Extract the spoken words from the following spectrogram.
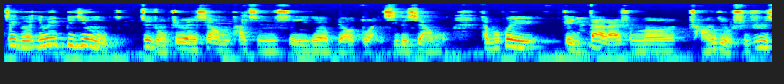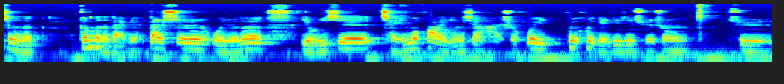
这个因为毕竟这种志愿项目它其实是一个比较短期的项目，它不会。给你带来什么长久实质性的根本的改变？但是我觉得有一些潜移默化的影响，还是会会会给这些学生去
